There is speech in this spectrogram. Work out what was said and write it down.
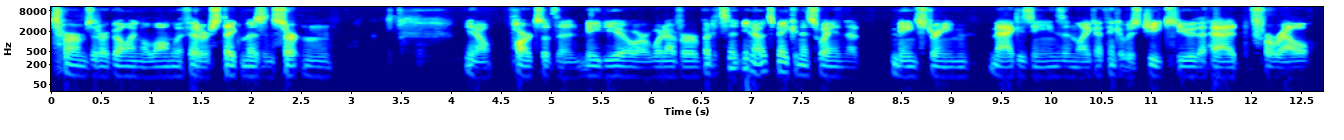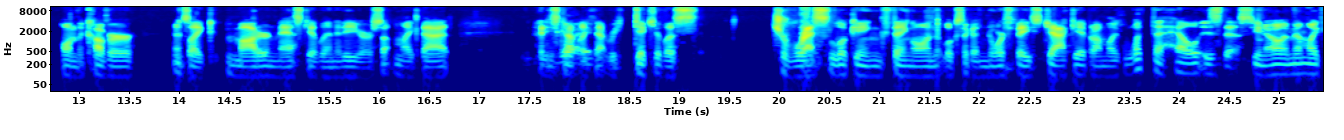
terms that are going along with it or stigmas in certain you know parts of the media or whatever but it's you know it's making its way in the mainstream magazines and like i think it was gq that had pharrell on the cover. It's like modern masculinity or something like that. And he's got Right. like that ridiculous dress looking thing on that looks like a north face jacket. But i'm like what the hell is this? You know? I mean, i'm like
